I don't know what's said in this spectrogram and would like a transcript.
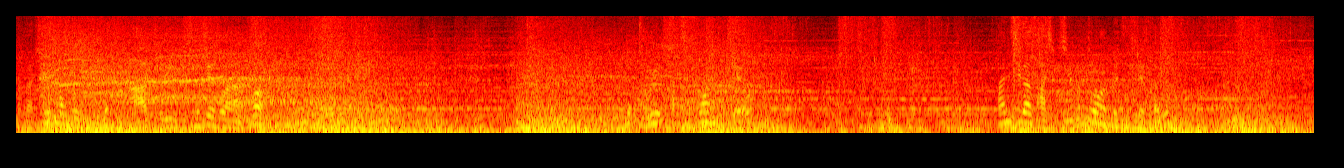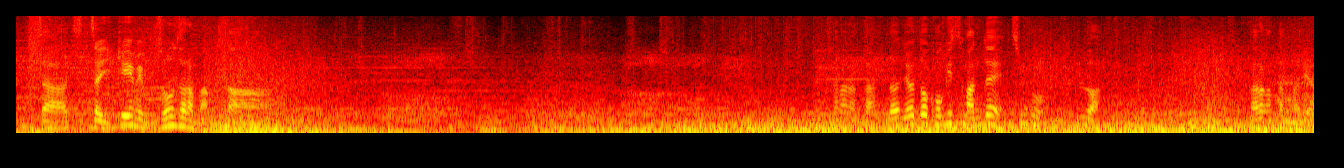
잠깐 쉬운 방법이 있는데? 아, 둘이 동시에 소환하는 거? 근데 둘 같이 소환도 돼요? 1시간 47분 동안 배틀했다고? 진짜, 진짜 이 게임에 무서운 사람 많구나. 살아난다. 너, 여, 너 거기 있으면 안 돼, 친구. 일로 와. 날아간단 말이야.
